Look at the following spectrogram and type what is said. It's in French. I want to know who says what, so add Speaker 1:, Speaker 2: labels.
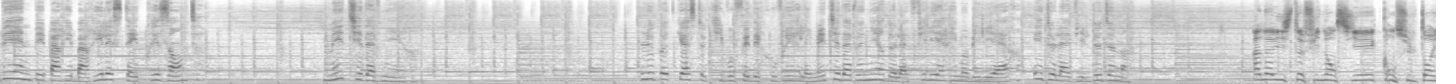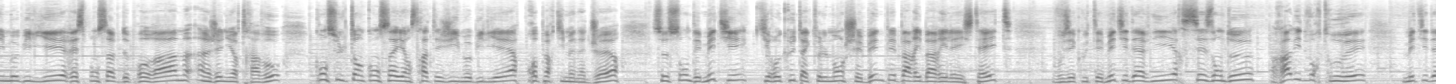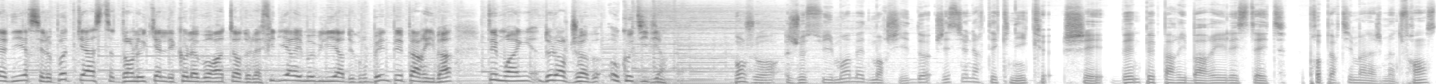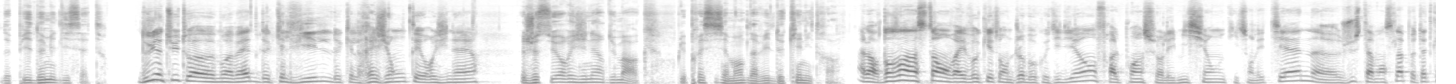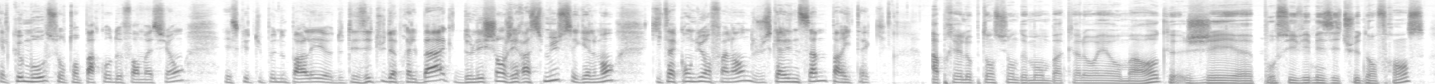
Speaker 1: BNP Paribas Real Estate présente Métiers d'avenir. Le podcast qui vous fait découvrir les métiers d'avenir de la filière immobilière et de la ville de demain.
Speaker 2: Analyste financier, consultant immobilier, responsable de programme, ingénieur travaux, consultant conseil en stratégie immobilière, property manager, ce sont des métiers qui recrutent actuellement chez BNP Paribas Real Estate. Vous écoutez Métiers d'avenir, saison 2, ravi de vous retrouver. Métiers d'avenir, c'est le podcast dans lequel les collaborateurs de la filière immobilière du groupe BNP Paribas témoignent de leur job au quotidien.
Speaker 3: Bonjour, je suis Mohamed Morchid, gestionnaire technique chez BNP Paribas Real Estate Property Management France depuis 2017.
Speaker 2: D'où viens-tu toi Mohamed? De quelle ville? De quelle région? T'es originaire?
Speaker 3: Je suis originaire du Maroc, plus précisément de la ville de Kenitra.
Speaker 2: Alors, dans un instant, on va évoquer ton job au quotidien, on fera le point sur les missions qui sont les tiennes. Euh, juste avant cela, peut-être quelques mots sur ton parcours de formation. Est-ce que tu peux nous parler euh, de tes études après le bac, de l'échange Erasmus également, qui t'a conduit en Finlande jusqu'à l'ENSAM Paris Tech?
Speaker 3: Après l'obtention de mon baccalauréat au Maroc, j'ai euh, poursuivi mes études en France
